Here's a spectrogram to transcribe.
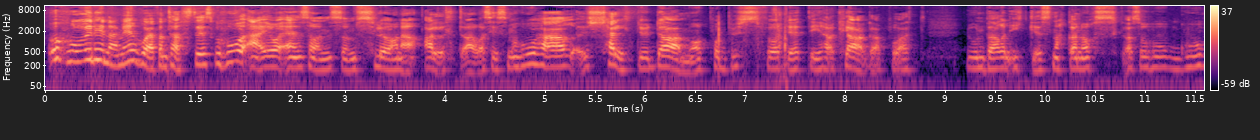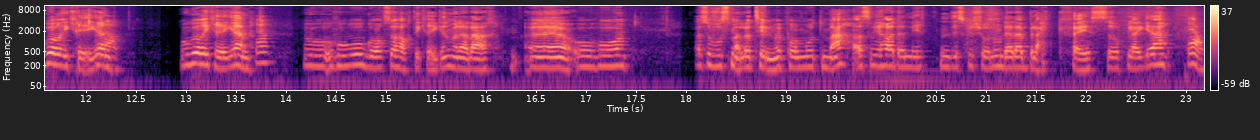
Og hovedvenninna mi hun er fantastisk. Hun er jo en sånn som slår ned alt av rasisme. Hun har skjelt ut damer på buss fordi de har klaga på at noen barn ikke snakker norsk. Altså, hun, hun går i krigen. Ja. Hun går i krigen. Ja. Hun, hun går så hardt i krigen med det der. Eh, og hun Altså, hun smeller til og med på mot meg. Altså, Vi hadde en liten diskusjon om det der blackface-opplegget. Ja.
